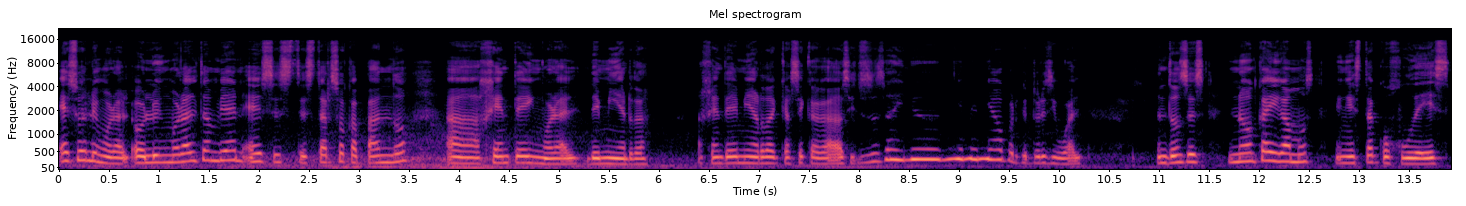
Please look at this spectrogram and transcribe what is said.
Eso es lo inmoral. O lo inmoral también es este, estar socapando a gente inmoral, de mierda. A gente de mierda que hace cagadas y tú dices, ay, no, me miau porque tú eres igual. Entonces, no caigamos en esta cojudez,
